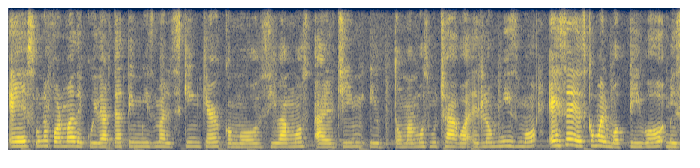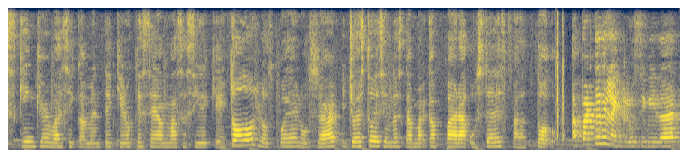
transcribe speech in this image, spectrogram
Es una forma de cuidarte a ti misma el skincare como si vamos al gym y tomamos mucha agua. Es lo mismo. Ese es como el motivo. Mi skincare básicamente quiero que sea más así de que todos los pueden usar. Yo estoy haciendo esta marca para ustedes, para todo. Aparte de la inclusividad,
